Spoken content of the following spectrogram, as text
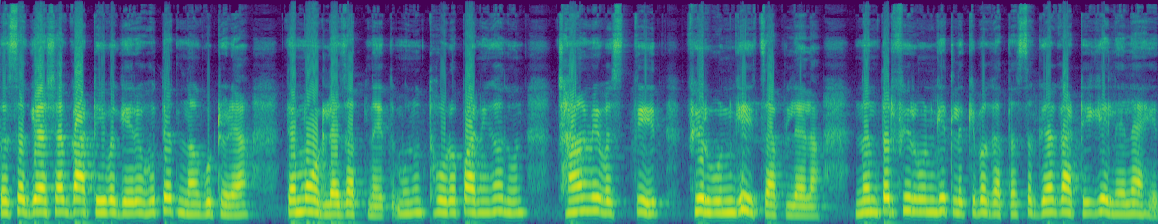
तर सगळ्या अशा गाठी वगैरे होत्यात ना गुठळ्या त्या मोडल्या जात नाहीत. म्हणून थोडं पाणी घालून छान व्यवस्थित फिरवून घ्यायचं आपल्याला. नंतर फिरवून घेतलं की बघा आता सगळ्या गाठी गेलेल्या आहेत.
